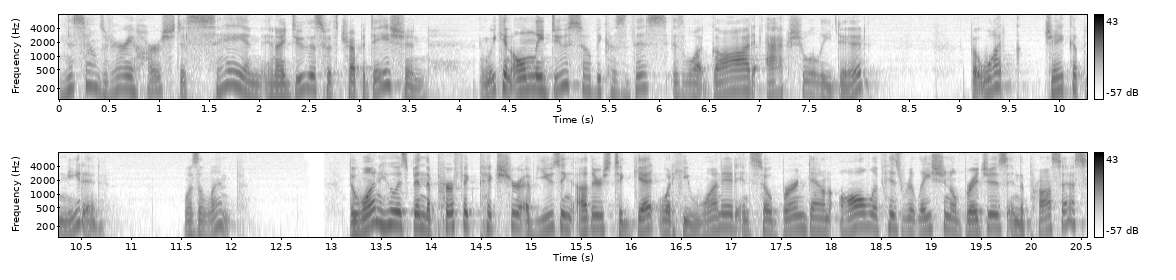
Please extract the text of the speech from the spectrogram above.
And this sounds very harsh to say, and, and I do this with trepidation. And we can only do so because this is what God actually did. But what Jacob needed was a limp. The one who has been the perfect picture of using others to get what he wanted and so burned down all of his relational bridges in the process.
